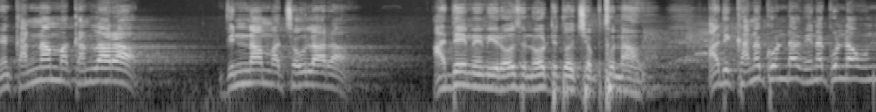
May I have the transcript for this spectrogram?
మేము కన్నాం మా కన్లారా విన్నాం మా చెవులారా. అదే మేము ఈరోజు నోటితో చెప్తున్నాం. అది కనకుండా వినకుండా ఉం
